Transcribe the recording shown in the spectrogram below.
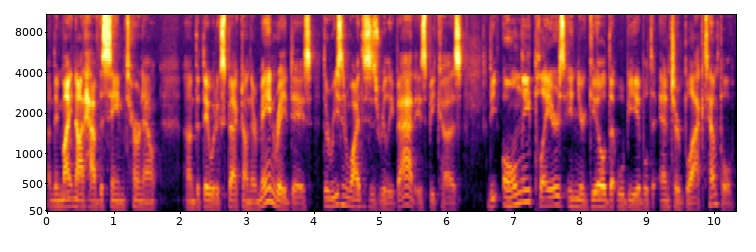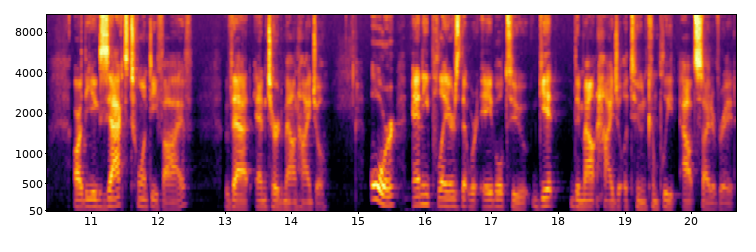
Uh, they might not have the same turnout um, that they would expect on their main raid days. The reason why this is really bad is because the only players in your guild that will be able to enter Black Temple are the exact 25 that entered Mount Hyjal, or any players that were able to get the Mount Hyjal attune complete outside of raid.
